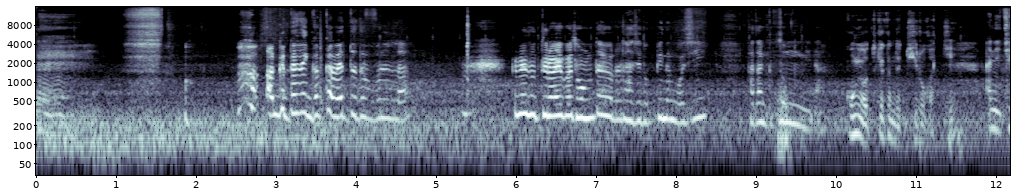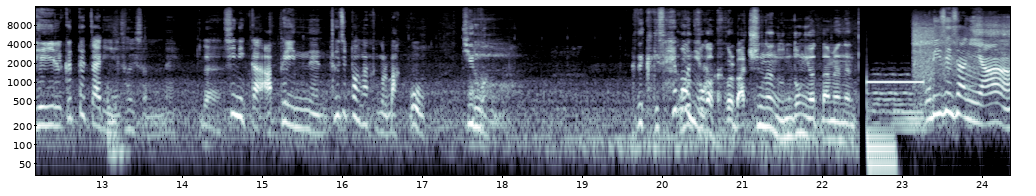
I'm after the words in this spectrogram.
네. 아 그때 생각하면 또 눈물 나. 그래서 드라이버 정타율을 다시 높이는 것이 가장 급선무입니다. 공이 어떻게 근데 뒤로 갔지? 아니 제일 끝에 자리에 서 있었는데 네. 치니까 앞에 있는 표지판 같은 걸 막고 뒤로 간 거야. 근데 그게 세 번이나. 골프가 그걸 맞추는 운동이었다면은 우리 세상이야.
